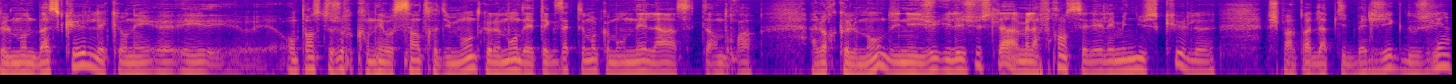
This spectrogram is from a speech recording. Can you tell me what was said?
le monde bascule et qu'on est. Euh, on pense toujours qu'on est au centre du monde, que le monde est exactement comme on est là, cet endroit. Alors que le monde, il est, juste là. Mais la France, elle, est minuscule. Je ne parle pas de la petite Belgique, d'où je viens.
